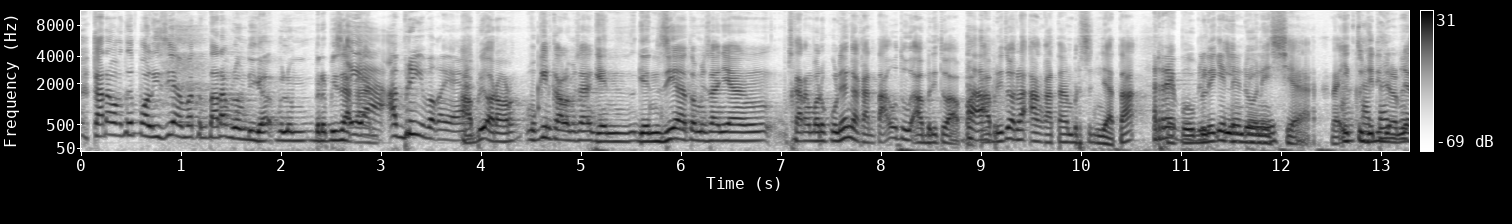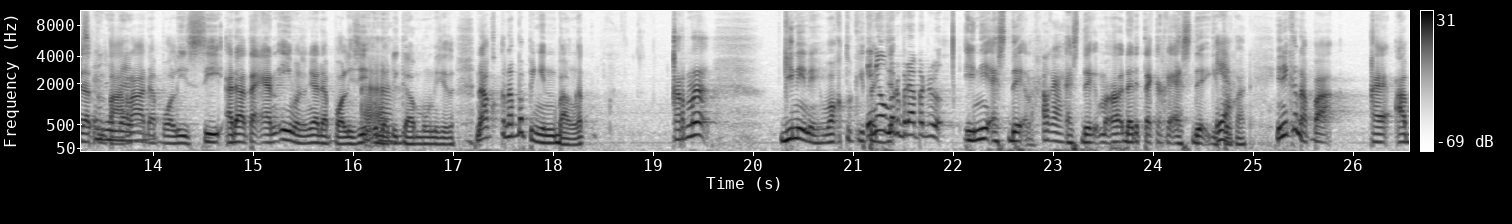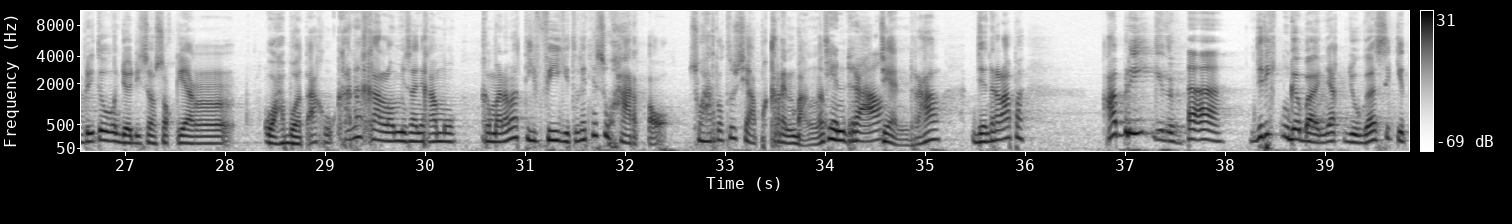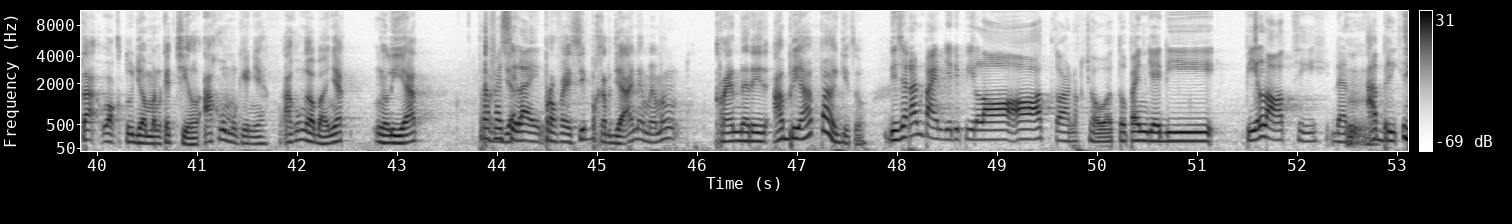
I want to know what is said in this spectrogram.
Karena waktu itu polisi sama tentara belum diga, belum berpisah kan. iya abri pokoknya Abri orang-orang mungkin kalau misalnya Gen, Gen Z atau misalnya yang sekarang baru kuliah nggak akan tahu tuh Abri itu apa. Ah. Abri itu adalah angkatan bersenjata Republik Republik, Indonesia. Indonesia. Nah itu Angkatan jadi di dalamnya ada tentara, ada polisi, ada TNI maksudnya ada polisi Ah. udah digabung di situ. Nah aku kenapa pingin banget? Karena gini nih waktu kita ini umur berapa dulu ini SD lah, Oke. SD dari TK ke SD gitu Iya. kan. Ini kenapa kayak Abri tuh jadi sosok yang wah buat aku? Karena kalau misalnya kamu ke mana-mana TV gitu, lihatnya Soeharto. Soeharto tuh siapa? Keren banget. jenderal Jenderal, jenderal apa? Abri gitu. Heeh. Jadi nggak banyak juga sih kita waktu zaman kecil. Aku mungkin ya, aku nggak banyak ngelihat Profesi kerja- lain. profesi pekerjaan yang memang keren dari Abri apa gitu. biasa kan pengen jadi pilot kalau anak cowok tuh pengen jadi pilot sih dan abri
